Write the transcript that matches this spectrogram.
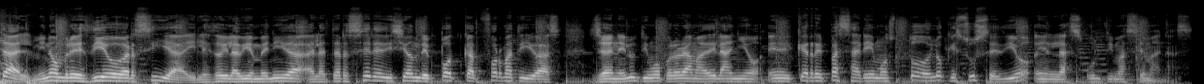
Tal? Mi nombre es Diego García y les doy la bienvenida a la tercera edición de Podcast Formativas, ya en el último programa del año en el que repasaremos todo lo que sucedió en las últimas semanas.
